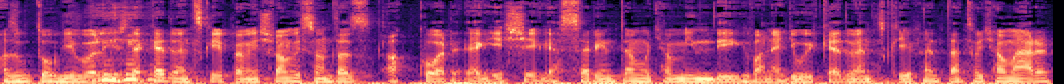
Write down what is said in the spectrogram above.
az utóbbiból is, de kedvenc képem is van, viszont az akkor egészséges szerintem, hogyha mindig van egy új kedvenc képen. Tehát, hogyha már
